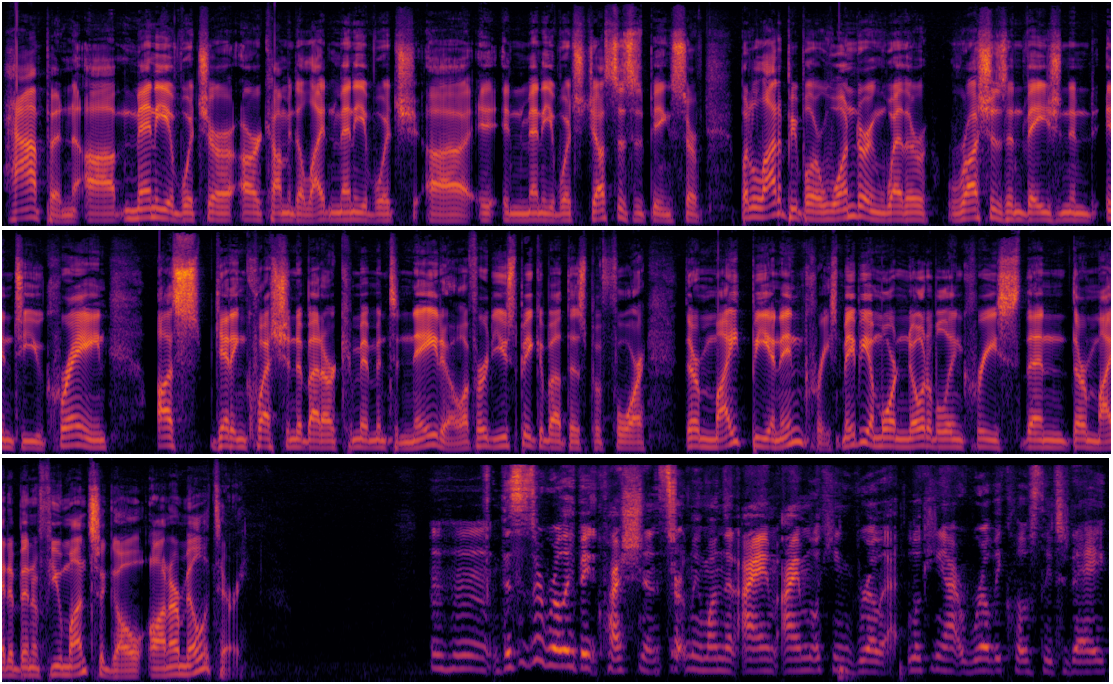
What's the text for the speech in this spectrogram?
happen, uh, many of which are, are coming to light, many of which uh, in many of which justice is being served. But a lot of people are wondering whether Russia's invasion in, into Ukraine us getting questioned about our commitment to NATO. I've heard you speak about this before. There might be an increase, maybe a more notable increase than there might have been a few months ago on our military. Mm-hmm. This is a really big question. Certainly one that I'm I'm looking really looking at really closely today.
